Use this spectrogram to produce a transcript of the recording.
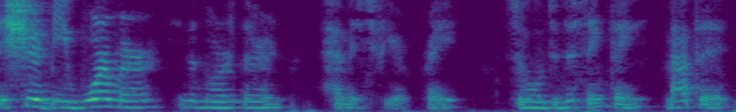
it should be warmer in the northern hemisphere, right? So we'll do the same thing, map it.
